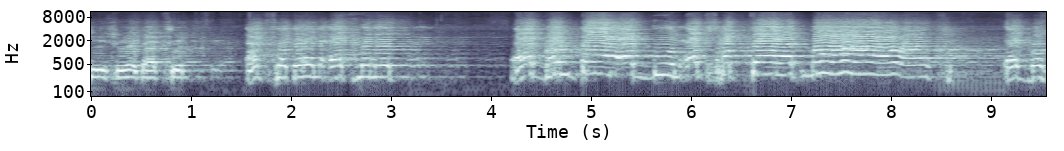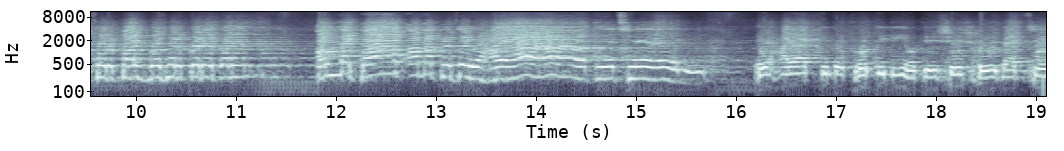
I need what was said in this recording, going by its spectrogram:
শেষ হয়ে যাচ্ছে। এক সেকেন্ড, এক মিনিট, এক ঘণ্টা একদিন এক সপ্তাহ, এক মাস এক বছর, পাঁচ বছর করে করে আল্লাহ পাক আমাকে যে হায়াত দিয়েছেন, এই হায়াত কিন্তু প্রতিনিয়ত শেষ হয়ে যাচ্ছে।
